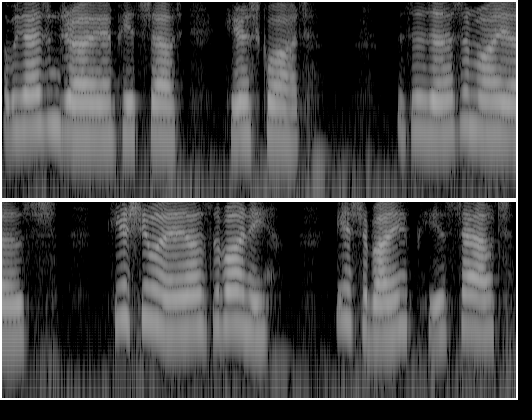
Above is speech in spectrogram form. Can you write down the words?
Hope you guys enjoy and peace out. Here squad. This is Asamaya's Kirishima as the bunny. The bunny. Peace out.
